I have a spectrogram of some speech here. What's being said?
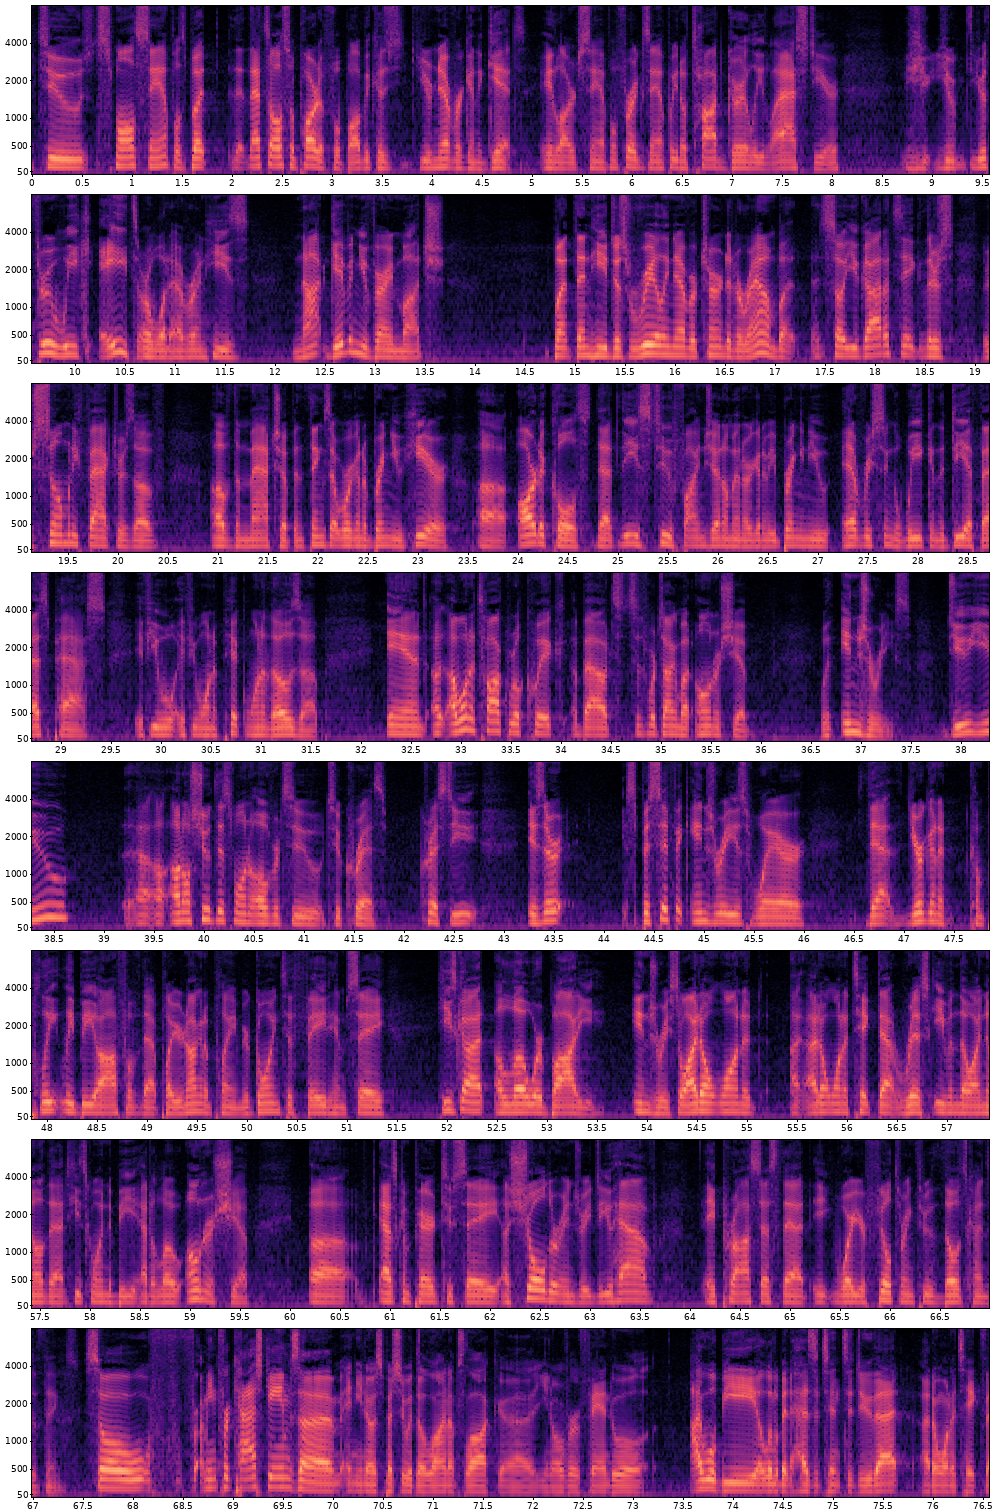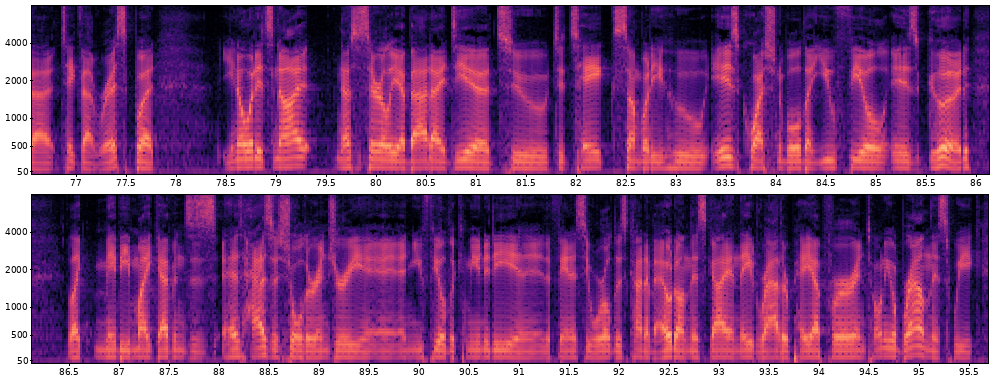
to small samples, but th- that's also part of football because you're never going to get a large sample. For example, you know Todd Gurley last year, you, you're you're through week eight or whatever, and he's not giving you very much. But then he just really never turned it around. But so you got to take there's there's so many factors of of the matchup and things that we're going to bring you here uh, articles that these two fine gentlemen are going to be bringing you every single week in the DFS pass if you if you want to pick one of those up. And uh, I want to talk real quick about since we're talking about ownership with injuries. Do you? Uh, and I'll shoot this one over to to Chris. Chris, do you? Is there specific injuries where that you're going to completely be off of that player? You're not going to play him. You're going to fade him. Say he's got a lower body injury, so I don't want to. I, I don't want to take that risk, even though I know that he's going to be at a low ownership, uh, as compared to say a shoulder injury. Do you have a process that where you're filtering through those kinds of things? So, I mean, for cash games, um, and you know, especially with the lineups lock, uh, you know, over FanDuel, I will be a little bit hesitant to do that. I don't want to take that take that risk, but you know what? It's not necessarily a bad idea to to take somebody who is questionable that you feel is good like maybe Mike Evans is has, has a shoulder injury and, and, you feel the community and the fantasy world is kind of out on this guy and they'd rather pay up for Antonio Brown this week.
